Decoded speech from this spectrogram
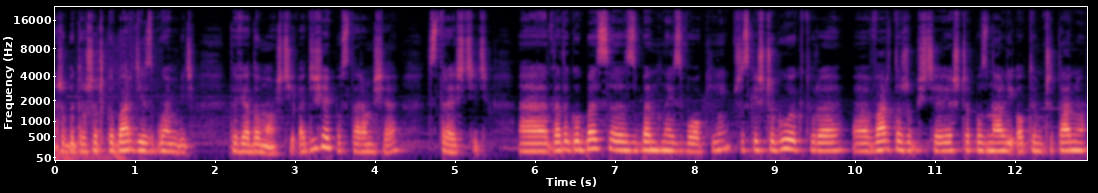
żeby troszeczkę bardziej zgłębić te wiadomości. A dzisiaj postaram się streścić. E, dlatego bez e, zbędnej zwłoki, wszystkie szczegóły, które warto, żebyście jeszcze poznali o tym czytaniu,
